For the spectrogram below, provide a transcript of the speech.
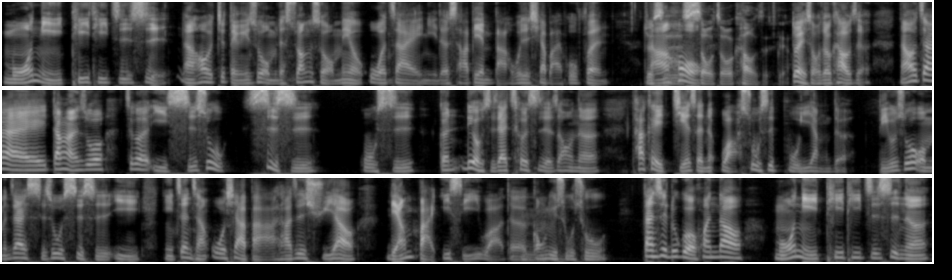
模拟 TT 姿势，然后就等于说我们的双手没有握在你的沙变把或者下巴部分，然后手肘靠着这样，对，手肘靠着，然后再来，当然说这个以时速四十五十。跟六十在测试的时候呢，它可以节省的瓦数是不一样的。比如说，我们在时速四十，以你正常握下巴，它是需要两百一十一瓦的功率输出。嗯、但是如果换到模拟 TT 姿势呢，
